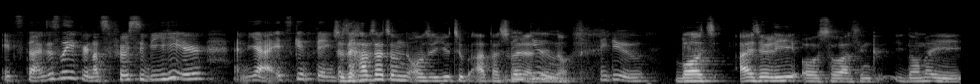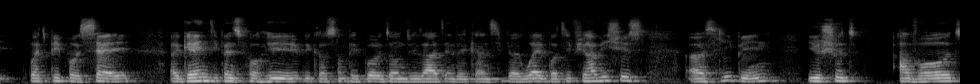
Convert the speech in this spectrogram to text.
it's time to sleep you're not supposed to be here and yeah it's a good thing So they then- have that on, on the YouTube app as well. I do. don't know. They do. But ideally, also, I think normally what people say again depends for who because some people don't do that and they can sleep very well. But if you have issues uh, sleeping, you should avoid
